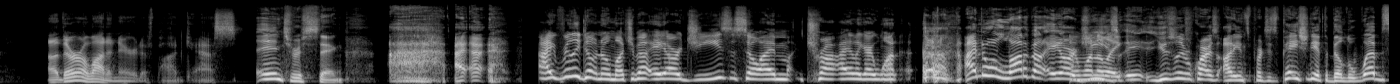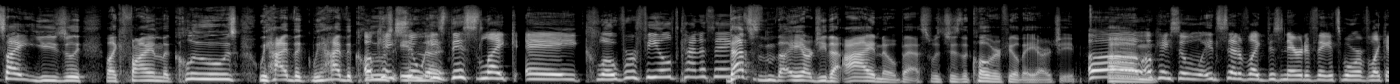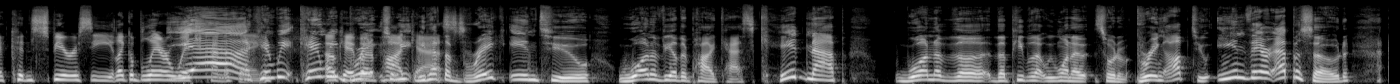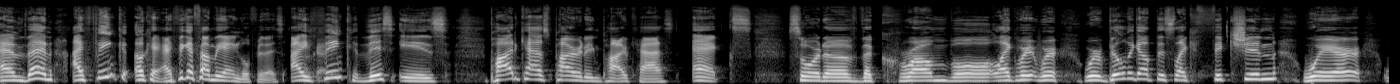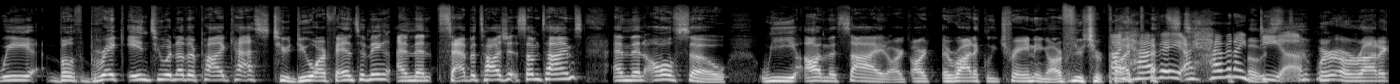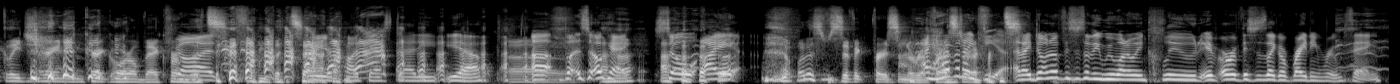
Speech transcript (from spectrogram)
Uh, there are a lot of narrative podcasts. interesting. Ah, I, I I really don't know much about ARGs, so I'm try I, like I want I know a lot about ARGs. like- it usually requires audience participation. You have to build a website. You usually like find the clues. We hide the we hide the clues. Okay, so the, is this like a Cloverfield kind of thing? that's the ARG that I know best, which is the Cloverfield ARG. Oh, um, okay. So instead of like this narrative thing, it's more of like a conspiracy, like a Blair Witch yeah, kind of thing. can we can we Okay, break? a so we, we'd have to break into one of the other podcasts, kidnap one of the the people that we want to sort of bring up to in their episode, and then I think okay, I think I found the angle for this. I think this is podcast pirating podcast X sort of the crumble like we're we're we're building out this like fiction where we both break into another podcast to do our phantoming and then sabotage it sometimes and then also we on the side are are erotically training our future podcast I have a I have an idea We're erotically training Craig Horlbeck from God. the, from the for your podcast, Daddy. Yeah. Uh, but so, okay, so I What a specific person to I have an idea, and I don't know if this is something we want to include, if, or if this is like a writing room thing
